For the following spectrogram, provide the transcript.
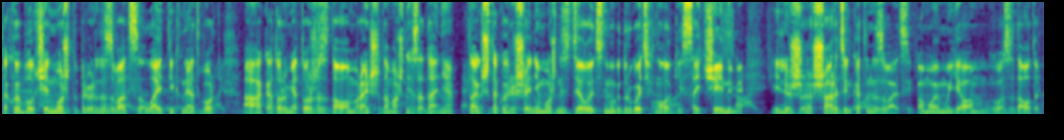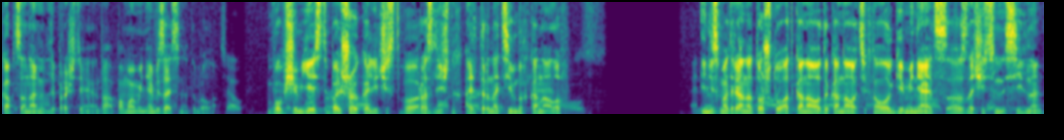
Такой блокчейн может, например, называться Lightning Network, о котором я тоже задавал вам раньше домашнее задание. Также такое решение можно сделать с немного другой технологией, с сайдчейнами, или же шардинг это называется, и, по-моему, я вам его задавал только опционально для прочтения. Да, по-моему, не обязательно это было. В общем, есть большое количество различных альтернативных каналов, и несмотря на то, что от канала до канала технология меняется значительно сильно,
